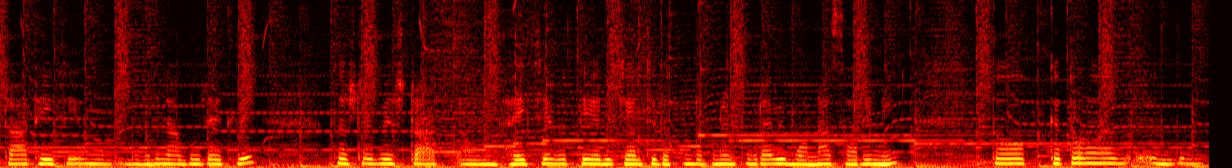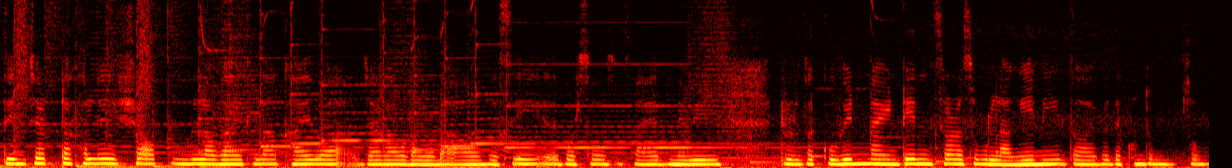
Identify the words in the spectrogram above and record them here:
स्टार्ट बहुत दिन आगे जा जस्ट ए स्टार्ट होती चलती देखते पूरा भी बना सरनी तो कत चार खाली सप लगे खावा जगह गुड़ा गुड़ा बेस बर्ष शायद मे भी फैक्टर कोविड नाइंटीन से सब लगे तो ये देखते सब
